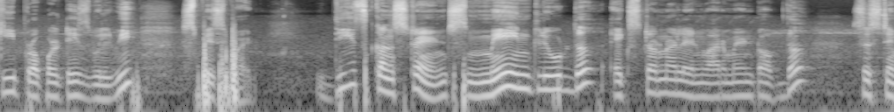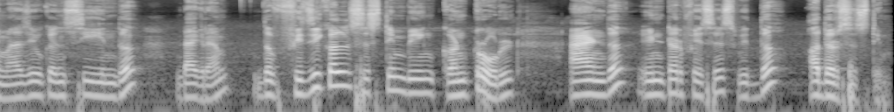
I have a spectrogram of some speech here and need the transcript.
key properties will be specified these constraints may include the external environment of the system as you can see in the diagram. The physical system being controlled and the interfaces with the other system.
